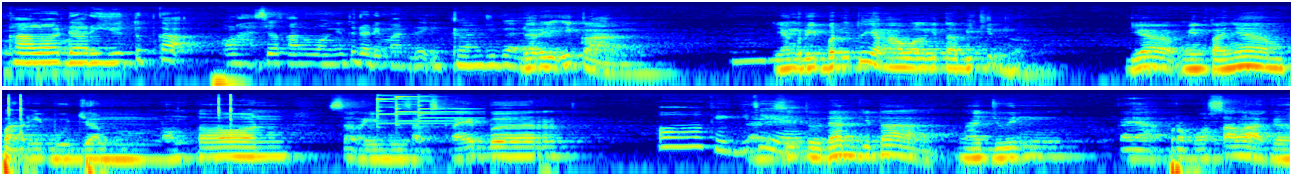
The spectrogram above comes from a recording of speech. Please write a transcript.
Kalau dari YouTube kak menghasilkan uang itu dari mana? Dari iklan juga ya? Dari iklan. Yang ribet itu yang awal kita bikin loh. Dia mintanya 4000 jam nonton 1000 subscriber. Oh kayak gitu dari ya? situ. Dan kita ngajuin kayak proposal lah ke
